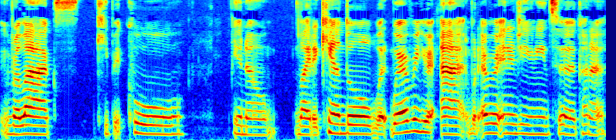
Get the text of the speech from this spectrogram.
relax, keep it cool, you know, light a candle, wherever you're at, whatever energy you need to kind of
